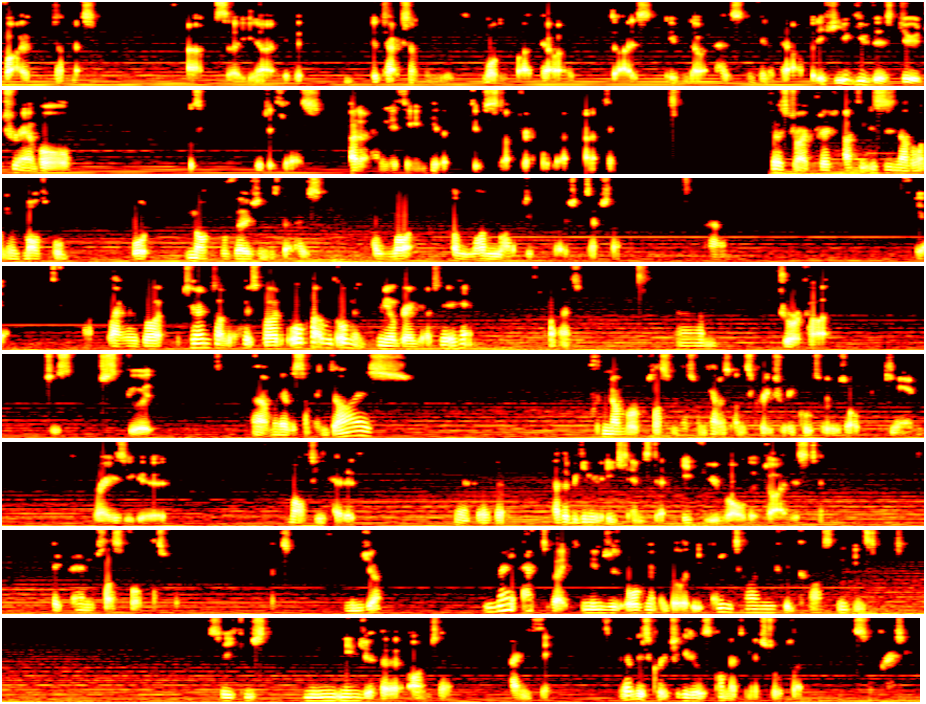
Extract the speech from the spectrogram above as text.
five toughness. Um, so, you know, if it attacks something with more than five power, it dies, even though it has infinite power. But if you give this dude trample, it's ridiculous. I don't have anything in here that gives stuff trample, but I don't think. First strike protection. I think this is another one with multiple, or multiple versions that has a lot, a lot, a lot of different versions actually. Um, Robot. Return target host card or card with augment from your graveyard to your hand. Quite nice. Um, draw a card is just good. Um, whenever something dies, put a number of plus one plus one counters on this creature equal to the result again. Crazy good. Multi-headed. At the beginning of each end step, if you roll the die this turn. 8 and plus 4 plus 4. Ninja. You may activate Ninja's augment ability anytime you could cast an instant so you can just ninja her onto anything. Whenever this creature deals combat damage to a player. So crazy.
